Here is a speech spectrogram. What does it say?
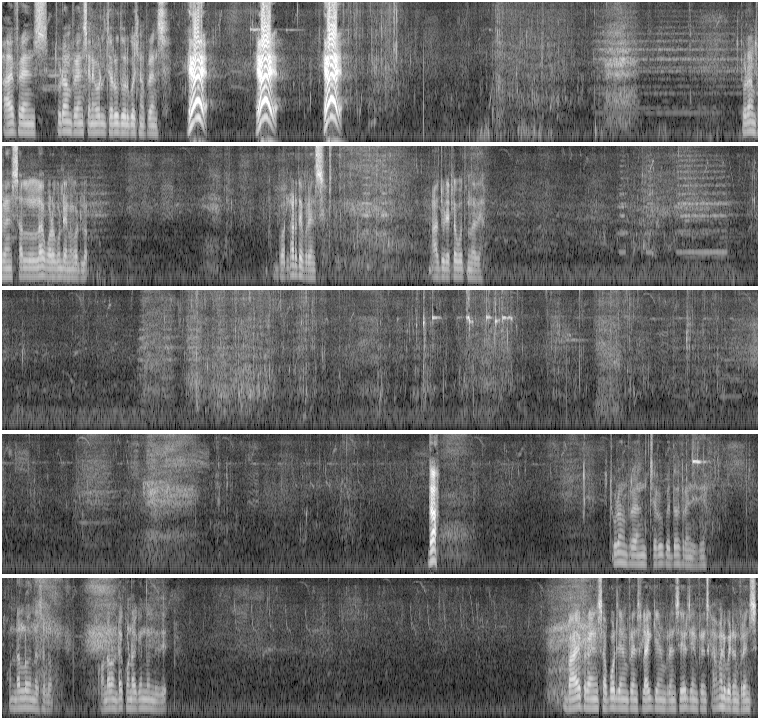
Hi friends చూడండి friends శనగోళ్ళు చెరువు తోలుకొచ్చిన ఫ్రెండ్స్ హే హే హే చూడండి ఫ్రెండ్స్ చల్లగా పడుకుంటే ఎనగొడ్లు బొర్లాడతాయి ఫ్రెండ్స్ అది చూడు ఎట్లా పోతుంది అది దా. చూడండి ఫ్రెండ్స్ చెరువు పెద్దది ఫ్రెండ్స్ ఇది. కొండల్లో ఉంది అసలు. కొండలు ఉంటాయి కొండ కింద ఉంది ఇది. బాయ్ ఫ్రెండ్స్ సపోర్ట్ చేయండి ఫ్రెండ్స్ లైక్ చేయండి ఫ్రెండ్స్ షేర్ చేయండి ఫ్రెండ్స్ కామెంట్ పెట్టండి ఫ్రెండ్స్.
